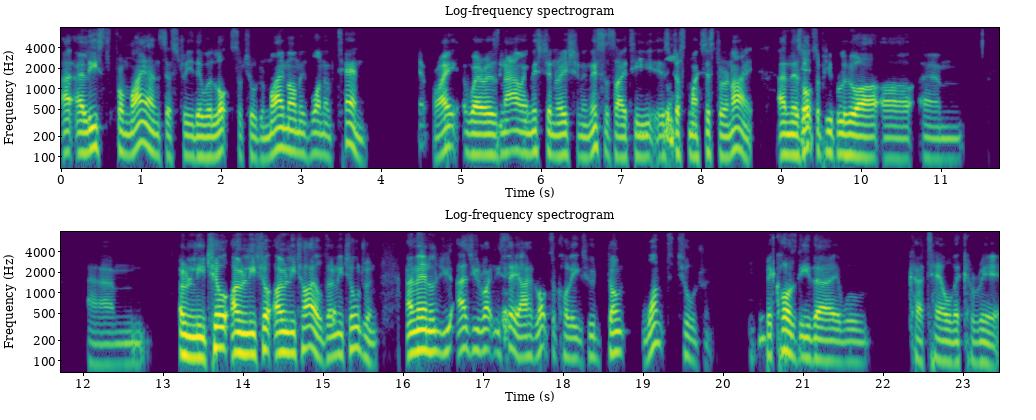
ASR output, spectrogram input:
at, at, least from my ancestry, there were lots of children. My mom is one of ten. Yep. Right. Whereas now in this generation, in this society, it's just my sister and I. And there's lots of people who are are um um only child, only ch- only child, only children. And then, you, as you rightly say, I have lots of colleagues who don't want children mm-hmm. because either it will curtail their career,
